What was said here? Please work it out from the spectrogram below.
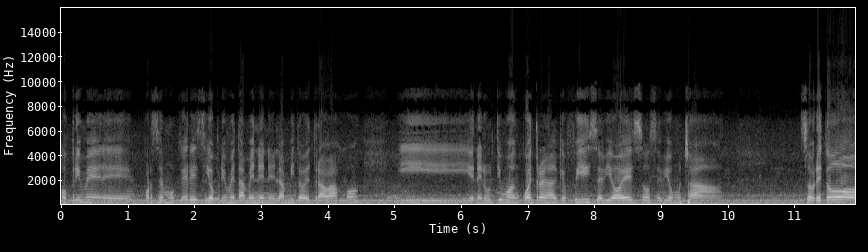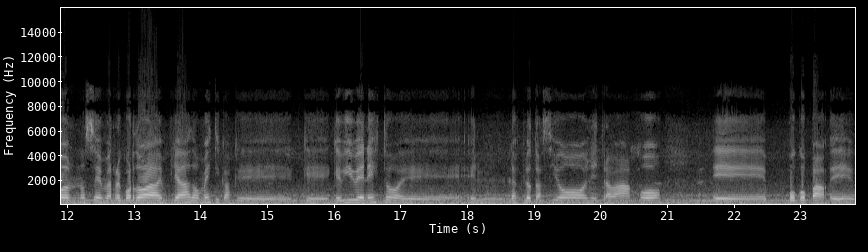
oprime eh, por ser mujeres y oprime también en el ámbito de trabajo. Y en el último encuentro en el que fui se vio eso, se vio mucha, sobre todo, no sé, me recordó a empleadas domésticas que, que, viven esto, eh, la explotación, el trabajo. Eh, poco eh,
